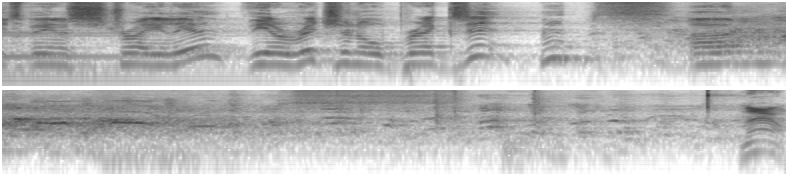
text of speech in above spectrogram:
Lovely to be in Australia. The original Brexit. Um, now,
